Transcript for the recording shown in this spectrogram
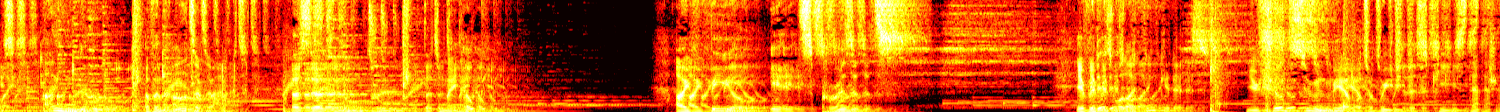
Place. I know of an artifact, a certain tool that may help you. I feel its presence. If it is what I think it is, you should soon be able to reach this key statue.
